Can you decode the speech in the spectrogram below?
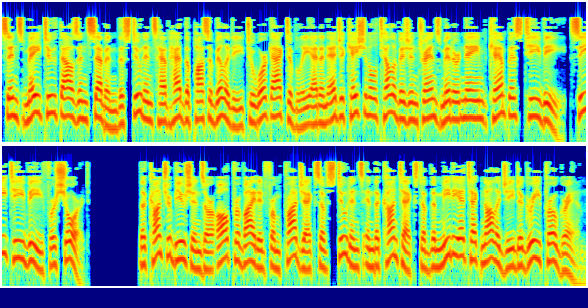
Since May 2007 the students have had the possibility to work actively at an educational television transmitter named Campus TV, CTV for short. The contributions are all provided from projects of students in the context of the Media Technology degree program.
